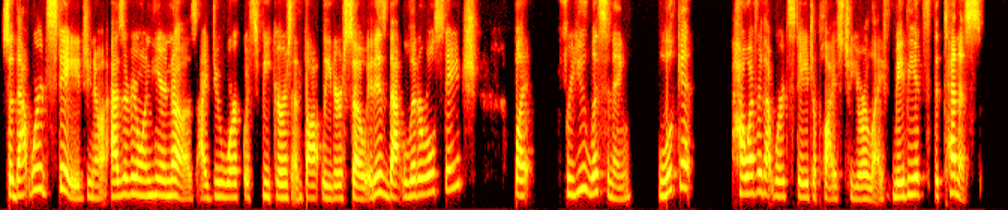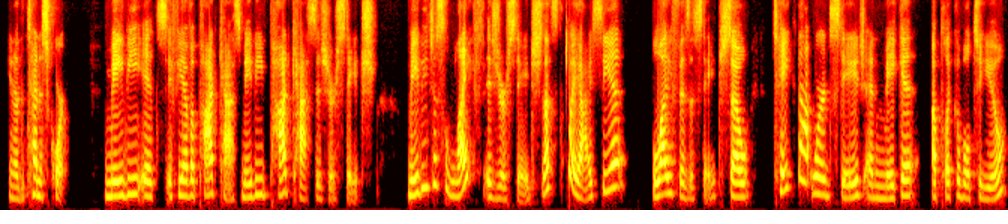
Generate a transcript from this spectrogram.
So that word stage, you know, as everyone here knows, I do work with speakers and thought leaders. So it is that literal stage. But for you listening, look at however that word stage applies to your life. Maybe it's the tennis, you know, the tennis court. Maybe it's if you have a podcast, maybe podcast is your stage maybe just life is your stage. That's the way I see it. Life is a stage. So take that word stage and make it applicable to you.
